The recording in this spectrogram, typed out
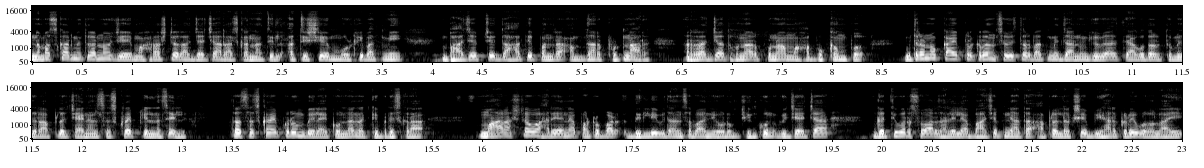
नमस्कार मित्रांनो जे महाराष्ट्र राज्याच्या राजकारणातील अतिशय मोठी बातमी. भाजपचे दहा ते पंधरा आमदार फुटणार राज्यात होणार पुन्हा महाभूकंप. मित्रांनो काय प्रकरण सविस्तर बातमी जाणून घेऊया. त्या अगोदर तुम्ही जर आपलं चॅनल सबस्क्राईब केलं नसेल तर सबस्क्राईब करून बेल आयकॉनला नक्की प्रेस करा. महाराष्ट्र व हरियाणा पाठोपाठ दिल्ली विधानसभा निवडणूक जिंकून विजयाच्या गतीवर स्वार झालेल्या भाजपने आता आपलं लक्ष बिहारकडे वळवलं आहे.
